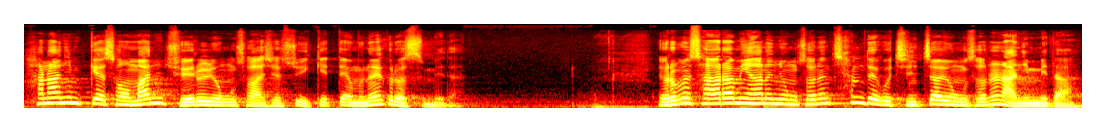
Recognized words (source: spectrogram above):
하나님께서만 죄를 용서하실 수 있기 때문에 그렇습니다. 여러분 사람이 하는 용서는 참되고 진짜 용서는 아닙니다.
